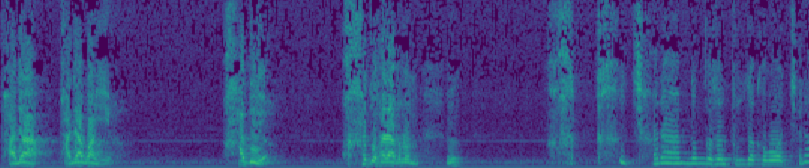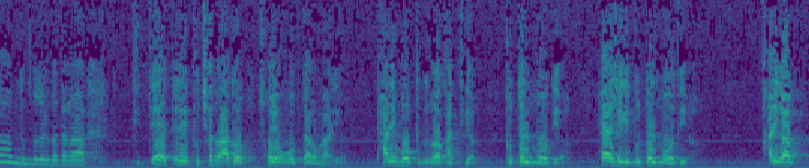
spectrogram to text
반야, 반야광이요. 화두요. 화두 하나 그놈, 응? 그 천하 없는 것을 분석하고 천하 없는 것을 거다가 때때에 붙여놔도 소용없다고 말이요. 팔이 못 붙는 것 같아요. 붙들 못이요. 해석이 붙들 못이요. 파리가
